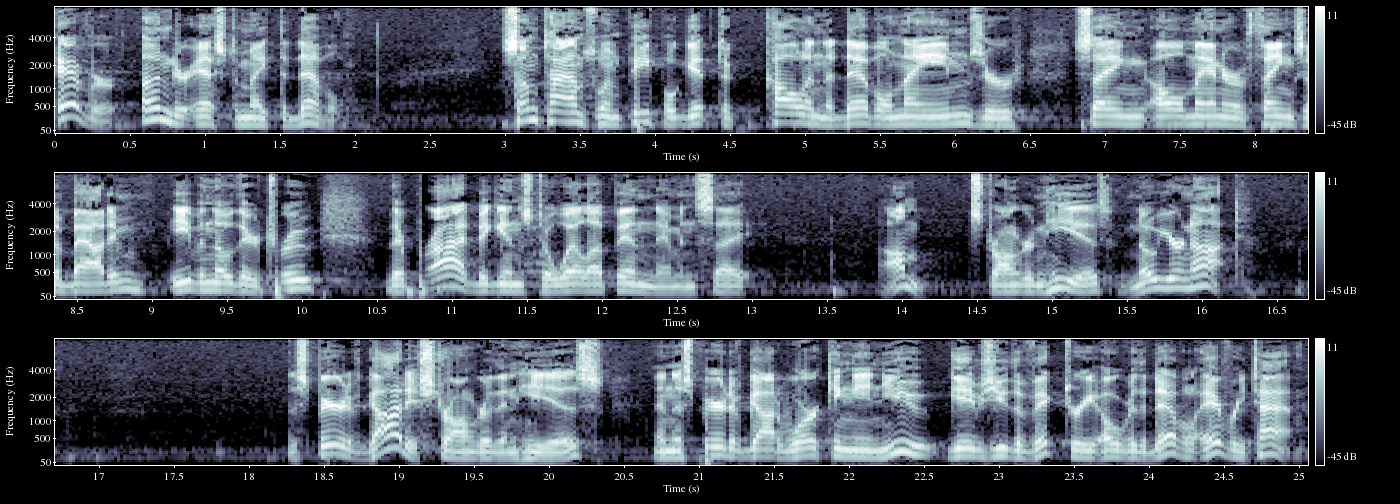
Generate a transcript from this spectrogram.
ever underestimate the devil. Sometimes when people get to calling the devil names or saying all manner of things about him, even though they're true, their pride begins to well up in them and say, I'm stronger than he is. No, you're not. The Spirit of God is stronger than He is, and the Spirit of God working in you gives you the victory over the devil every time.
